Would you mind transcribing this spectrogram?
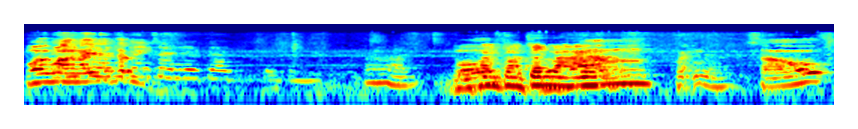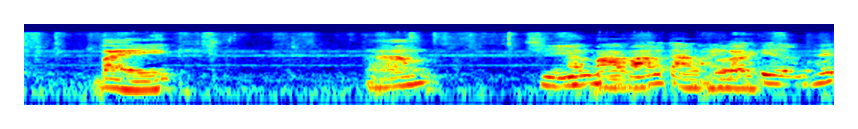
ngồi Đây hoàng đánh chân, chân đây chân, đây chân, đây chân. một phần tròn chân vào. năm sáu bảy tám chín ba ván trả lại Mười. kia cũng hết.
